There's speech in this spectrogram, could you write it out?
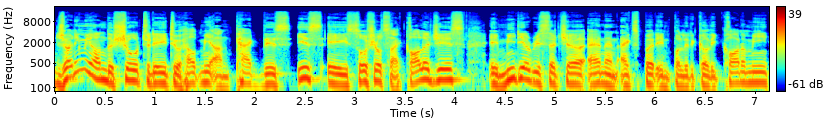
Joining me on the show today to help me unpack this is a social psychologist, a media researcher, and an expert in political economy.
